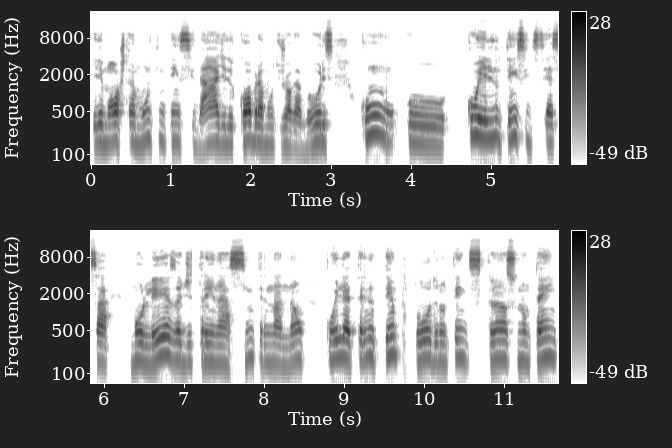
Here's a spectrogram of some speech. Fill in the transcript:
ele mostra muita intensidade, ele cobra muitos jogadores. Com o com ele não tem essa moleza de treinar assim, treinar não. Com ele é treino o tempo todo, não tem descanso, não tem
